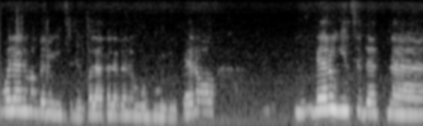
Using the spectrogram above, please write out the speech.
wala namang gano'ng incident, wala talaga nambu-bully. Pero merong incident na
